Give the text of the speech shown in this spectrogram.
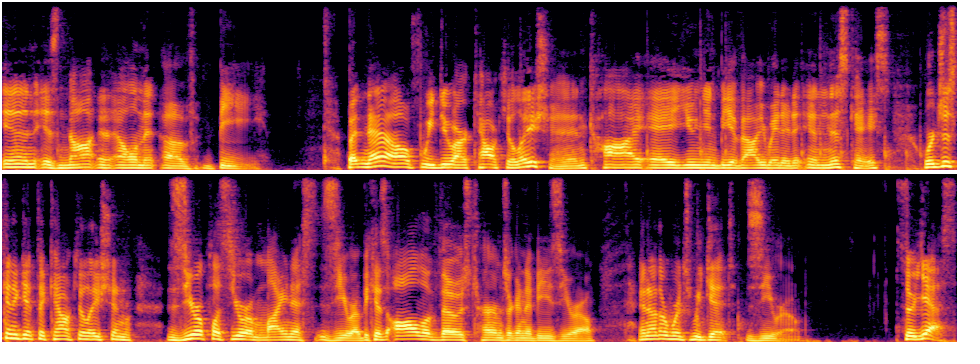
N is not an element of B. But now if we do our calculation, chi A union B evaluated in this case, we're just gonna get the calculation 0 plus 0 minus 0 because all of those terms are gonna be 0. In other words, we get 0. So yes,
